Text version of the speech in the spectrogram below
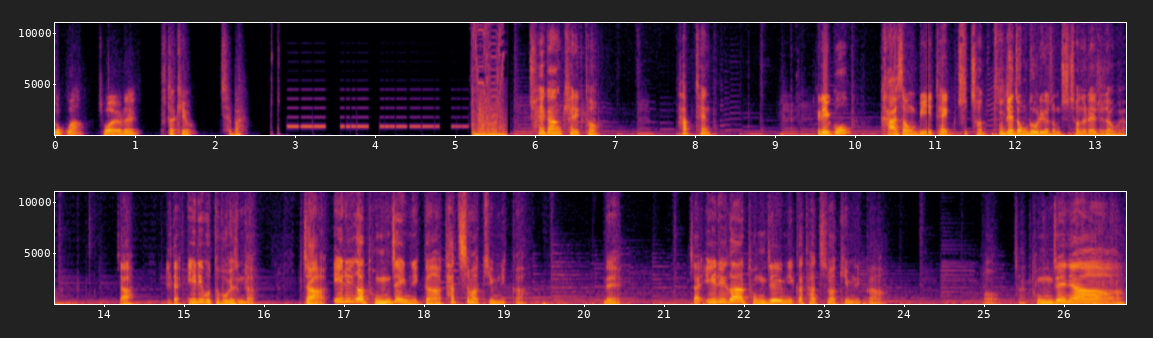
구독과 좋아요를 부탁해요. 제발. 최강 캐릭터 탑10 그리고 가성비 덱 추천 두 개 정도 우리가 좀 추천을 해주자고요. 자 일단 1위부터 보겠습니다. 자 1위가 동제입니까 타츠마키입니까? 네. 자 1위가 동제입니까 타츠마키입니까? 어, 자 동제냐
